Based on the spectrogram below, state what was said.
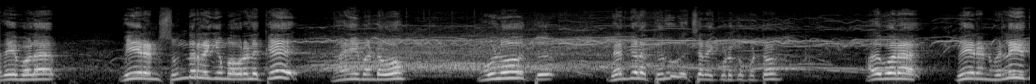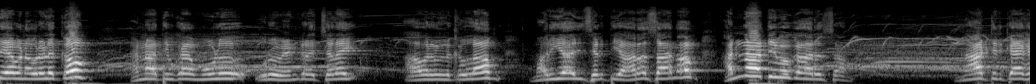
அதே போல வீரன் சுந்தரலிங்கம் அவர்களுக்கு மணி மண்டபம் முழு வெண்கல திருவுருவச் சிலை கொடுக்கப்பட்டோம். அதுபோல வீரன் வெள்ளையதேவன் அவர்களுக்கும் அதிமுக முழு உரு வெண்கல சிலை அவர்களுக்கெல்லாம் மரியாதை செலுத்திய அரசாங்கம் அதிமுக அரசாங்கம். நாட்டிற்காக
